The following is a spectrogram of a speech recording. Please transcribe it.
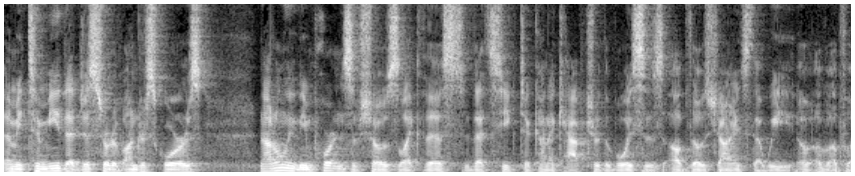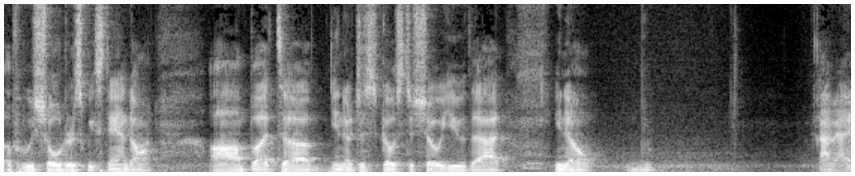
I mean, to me, that just sort of underscores not only the importance of shows like this that seek to kind of capture the voices of those giants that we of, of, of whose shoulders we stand on, uh, but uh, you know, just goes to show you that you know. I,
